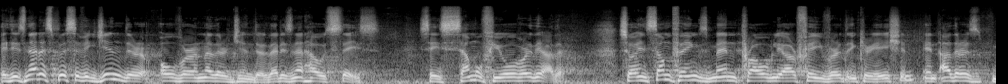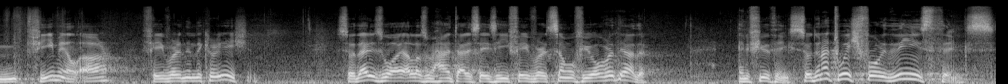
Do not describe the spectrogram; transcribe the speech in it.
It is not a specific gender over another gender. That is not how it stays. It says some of you over the other. So in some things, men probably are favored in creation. In others, female are favored in the creation. So that is why Allah subhanahu wa ta'ala says He favored some of you over the other in a few things. So do not wish for these things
